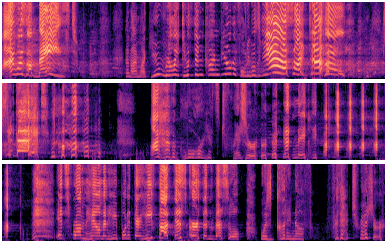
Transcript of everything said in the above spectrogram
I was amazed. And I'm like, You really do think I'm beautiful? And he goes, Yes, I do. she got it. I have a glorious treasure in me. it's from him, and he put it there. He thought this earthen vessel was good enough for that treasure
